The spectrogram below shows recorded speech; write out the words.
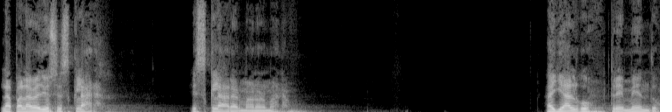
La palabra de Dios es clara. Es clara, hermano, hermana. Hay algo tremendo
